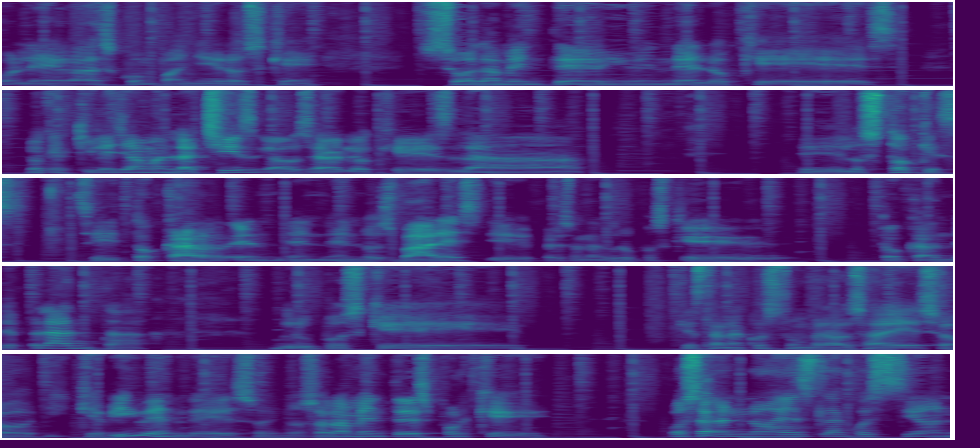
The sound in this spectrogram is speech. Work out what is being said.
colegas, compañeros que solamente viven de lo que es, lo que aquí le llaman la chisga, o sea, lo que es la, eh, los toques, ¿sí? tocar en, en, los bares, personas, grupos que tocan de planta, grupos que, que están acostumbrados a eso y que viven de eso. Y no solamente es porque o sea, no es la cuestión,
